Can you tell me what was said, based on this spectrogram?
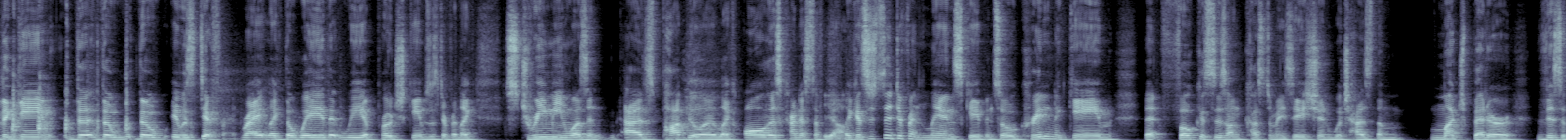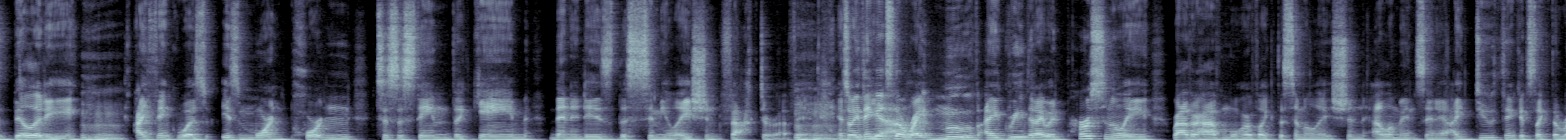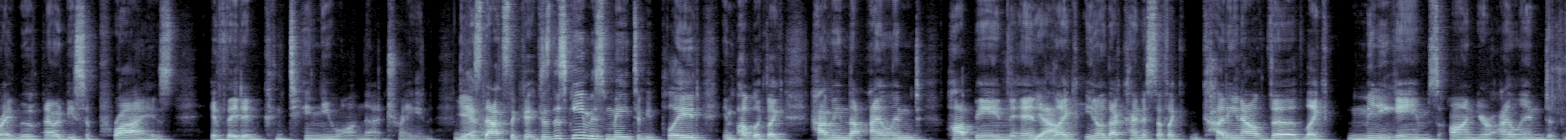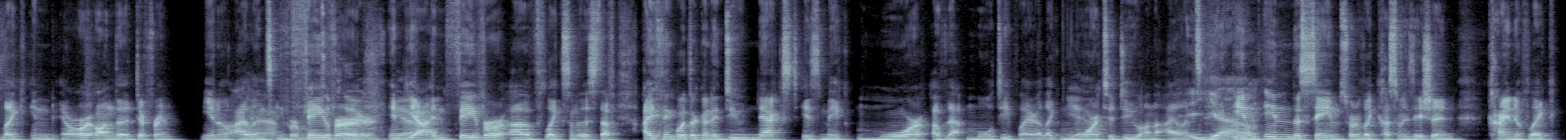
the game the the the it was different right? Like the way that we approached games was different. Like streaming wasn't as popular like all this kind of stuff. Yeah. like it's just a different landscape. And so creating a game that focuses on customization which has the much better visibility Mhm. I think was is more important to sustain the game than it is the simulation factor of it. Mhm. And so I think it's the right move. I agree that I would personally rather have more of like the simulation elements in it. I do think it's like the right move and I would be surprised if they didn't continue on that train. Because Yeah. that's the because this game is made to be played in public like having the island hopping and Yeah. like you know that kind of stuff like cutting out the like mini games on your island like in or on the different you know islands Yeah, in favor in yeah. yeah. in favor of like some of this stuff i think what they're going to do next is make more of that multiplayer like Yeah. more to do on the islands Yeah. in in the same sort of like customization kind of like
